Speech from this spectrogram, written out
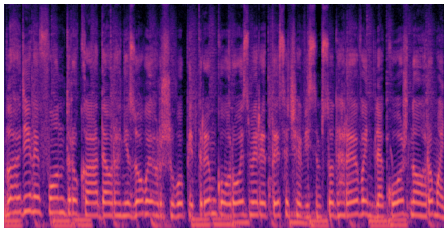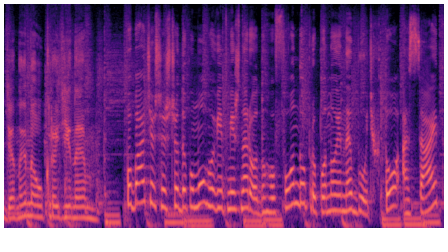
Благодійний фонд Рокада організовує грошову підтримку у розмірі 1800 гривень для кожного громадянина України. Побачивши, що допомогу від міжнародного фонду пропонує не будь-хто, а сайт,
